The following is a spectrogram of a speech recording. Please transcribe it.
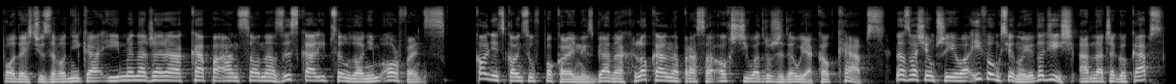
Po odejściu zawodnika i menadżera Kappa Ansona zyskali pseudonim Orphans, Koniec końców po kolejnych zmianach lokalna prasa ochrzciła drużynę jako Caps. Nazwa się przyjęła i funkcjonuje do dziś. A dlaczego Caps?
